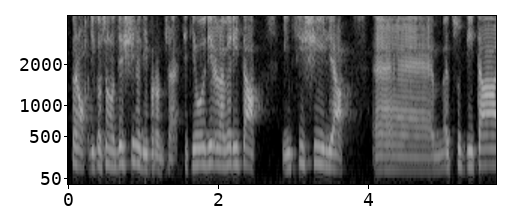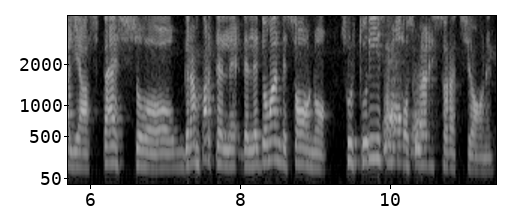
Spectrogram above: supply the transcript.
però dico sono decine di progetti. Ti devo dire la verità, in Sicilia, eh, nel sud Italia, spesso gran parte delle, delle domande sono sul turismo o sulla ristorazione.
